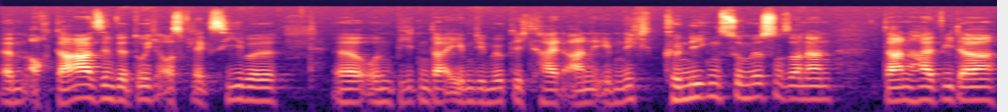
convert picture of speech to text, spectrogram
Ähm, auch da sind wir durchaus flexibel äh, und bieten da eben die Möglichkeit an, eben nicht kündigen zu müssen, sondern dann halt wieder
